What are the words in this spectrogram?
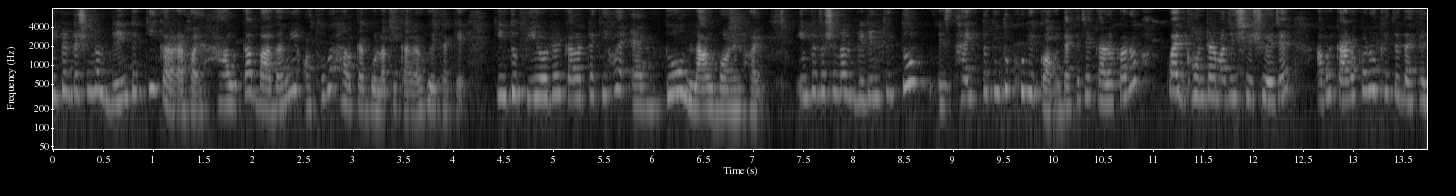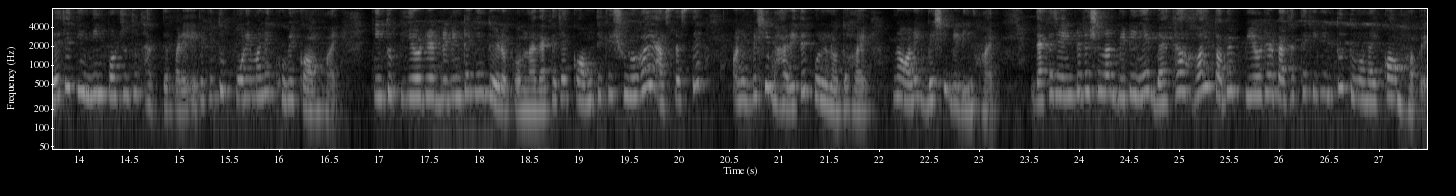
ইমপ্লান্টেশনাল গ্রিনটা কী কালার হয়? হালকা বাদামি অথবা হালকা গোলাপি কালার হয়ে থাকে। কিন্তু পিরিয়ডের কালারটা কি হয়? একদম লাল বর্ণের হয়। ইন্টারন্যাশনাল ব্লিডিং কিন্তু স্থায়িত্ব কিন্তু খুবই কম। দেখা যায় কারও কারও কয়েক ঘণ্টার মাঝে শেষ হয়ে যায়। আবার কারও কারও ক্ষেত্রে দেখা যায় যে তিন দিন পর্যন্ত থাকতে পারে। এটা কিন্তু পরিমাণে খুবই কম হয়। কিন্তু পিরিয়ডের ব্লিডিংটা কিন্তু এরকম না। দেখা যায় কম থেকে শুরু হয়, আস্তে আস্তে অনেক বেশি ভারীতে পরিণত হয় না অনেক বেশি ব্লিডিং হয়। দেখা যায় ইন্টারন্যাশনাল ব্লিডিংয়ে ব্যথা হয়, তবে পিরিয়ডের ব্যথা থেকে কিন্তু তুলনায় কম হবে।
